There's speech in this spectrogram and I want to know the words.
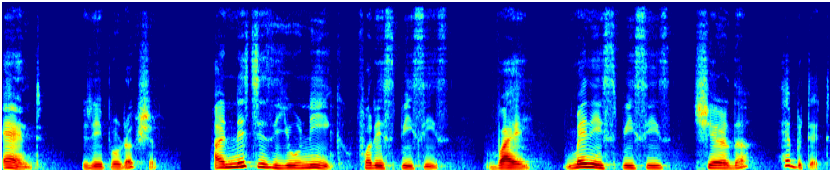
and reproduction. A niche is unique for a species while many species share the habitat.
